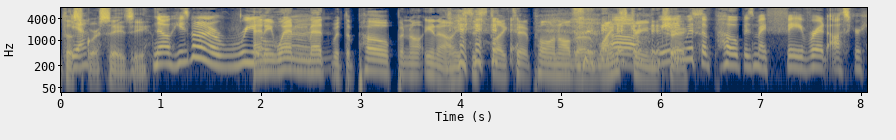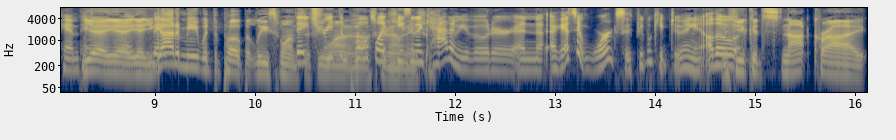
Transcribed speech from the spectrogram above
the Yeah. Scorsese. No, he's been on a real. And he went and run. met with the Pope, and all, you know, he's just like t- pulling all the Oh, Weinstein meeting tricks. with the Pope is my favorite Oscar campaign. yeah, yeah, Like, yeah. You they- got to meet with the Pope at least once. They if you treat want the an Pope Oscar like he's an nomination. Academy voter, and I guess it works because people keep doing it. Although If you could snot cry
